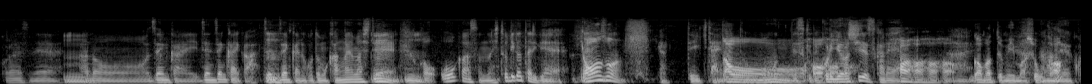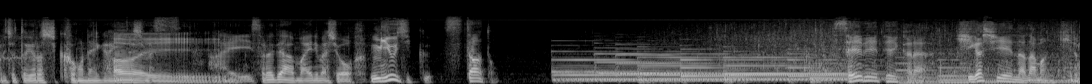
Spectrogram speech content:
これはですね、うん。あのー前回前々回か前々回のことも考えまして、うんうん。こう大川さんの一人語りでやっていきたいなと思うんですけどこれよろしいですかね？頑張ってみましょうか。これちょっとよろしくお願いいたします。はい。はい。それでは参りましょう。ミュージックスタート。清明亭から東へ7万キロ。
